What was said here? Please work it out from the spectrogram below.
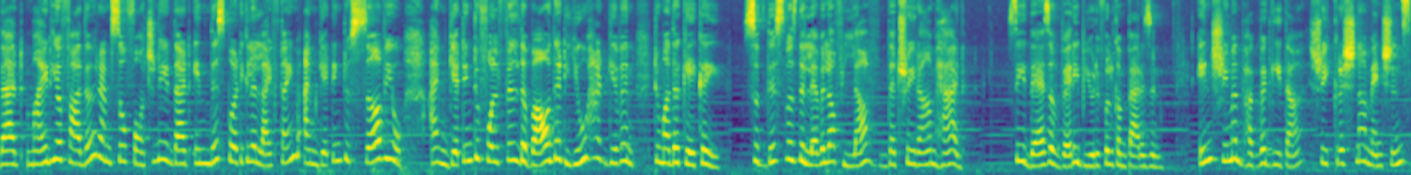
that, my dear father, I'm so fortunate that in this particular lifetime, I'm getting to serve you. I'm getting to fulfill the vow that you had given to Mother Kaikeyi. So, this was the level of love that Sri Ram had. See, there's a very beautiful comparison. In Srimad Bhagavad Gita, Sri Krishna mentions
